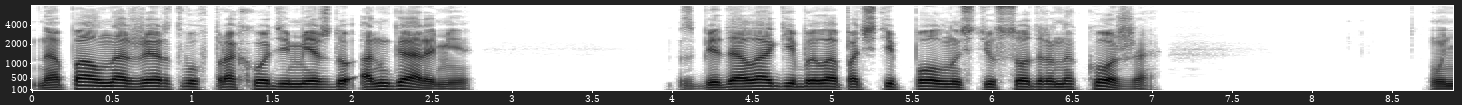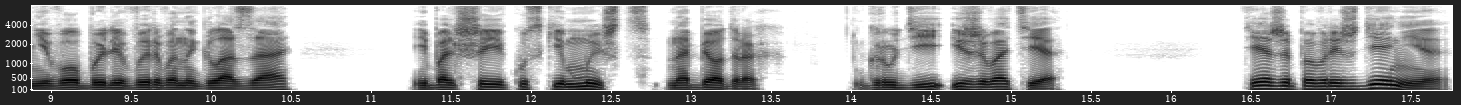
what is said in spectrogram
напал на жертву в проходе между ангарами. С бедолаги была почти полностью содрана кожа. У него были вырваны глаза и большие куски мышц на бедрах, груди и животе. Те же повреждения,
